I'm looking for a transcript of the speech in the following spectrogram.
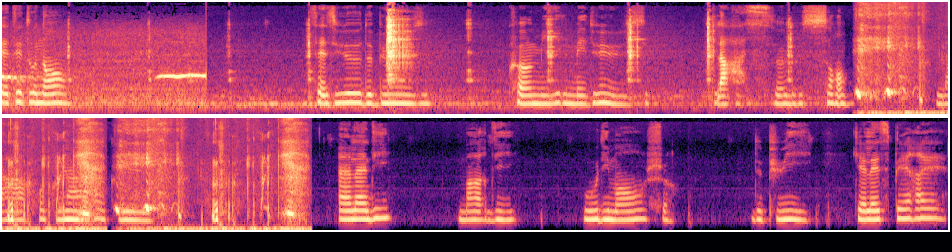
C'est étonnant. Ses yeux de buse, comme mille méduses, glacent le sang. La recluse. Un lundi, mardi ou dimanche, depuis qu'elle espérait,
